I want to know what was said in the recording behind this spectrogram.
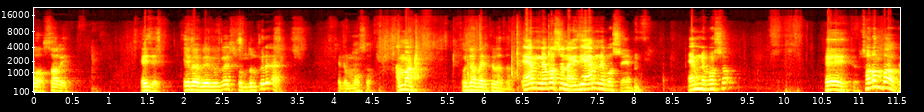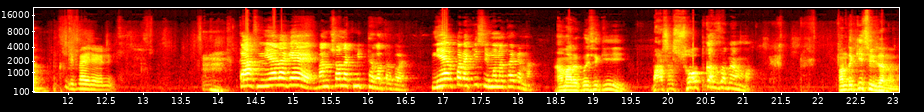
ও সরি এই যে এভাবে এভাবে সুন্দর করে এটা মোছো। আম্মা ওটা বাড়ি করে দাও। এমনে বসো না এই যে এমনে বসো এমনে। এমনে বসো। এই তো সরম পাও কেন? বাইরে এলি। কাজ নেওয়ার আগে মানুষ অনেক মিথ্যা কথা কয়। নেওয়ার পরে কিছুই মনে থাকে না। আমার কইছে কি? বাসার সব কাজ জানে আম্মা। আমাদের কিছুই জানে না।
